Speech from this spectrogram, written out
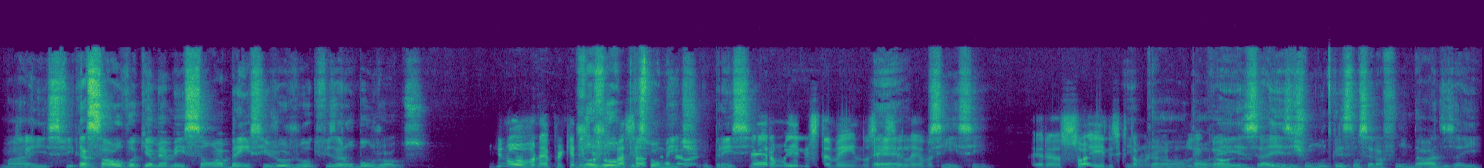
Mas fica salvo aqui a minha menção a Brence e Jojo, que fizeram bons jogos. De novo, né? Porque Jojo, passado principalmente. O Brence. eram eles também, não sei se você É, lembra. sim, sim. Era só eles que estavam Então, jogando legal. talvez existe um mundo que eles estão sendo afundados aí.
